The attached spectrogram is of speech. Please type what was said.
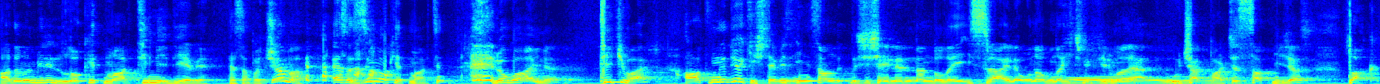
Adamın biri Lockheed Martini diye bir hesap açıyor ama esas isim Lockheed Martin. Logo aynı. Tik var. Altında diyor ki işte biz insanlık dışı şeylerinden dolayı İsrail'e ona buna hiçbir firmaya uçak parçası satmayacağız. Tak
